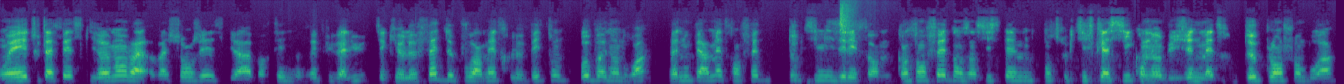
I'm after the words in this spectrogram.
Oui, tout à fait. Ce qui vraiment va, va changer, ce qui va apporter une vraie plus-value, c'est que le fait de pouvoir mettre le béton au bon endroit va nous permettre en fait d'optimiser les formes. Quand on fait dans un système constructif classique, on est obligé de mettre deux planches en bois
